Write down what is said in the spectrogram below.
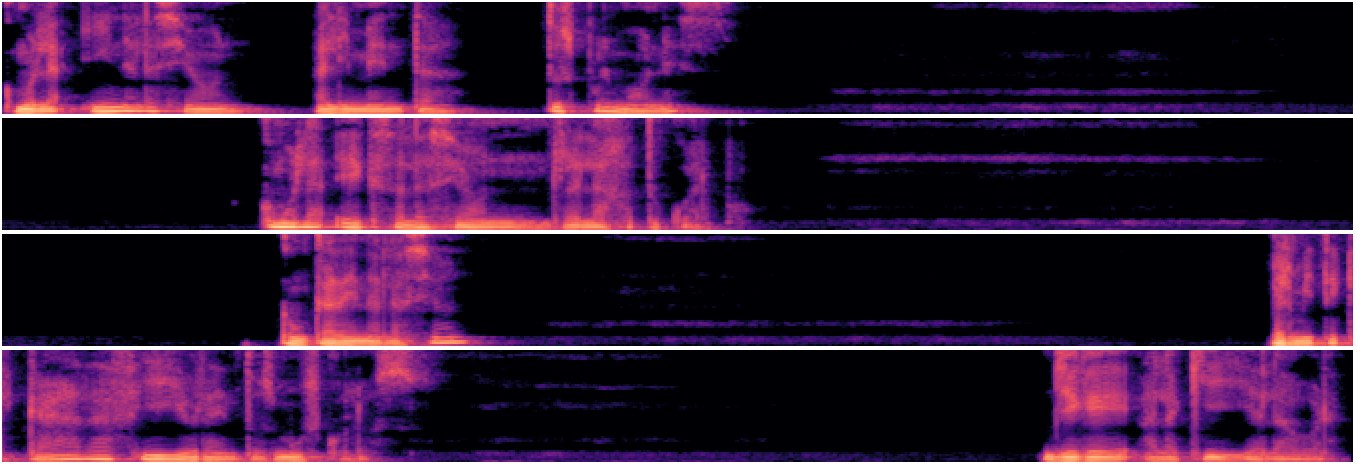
como la inhalación alimenta tus pulmones, como la exhalación relaja tu cuerpo. Con cada inhalación, Permite que cada fibra en tus músculos llegue al aquí y a la hora.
